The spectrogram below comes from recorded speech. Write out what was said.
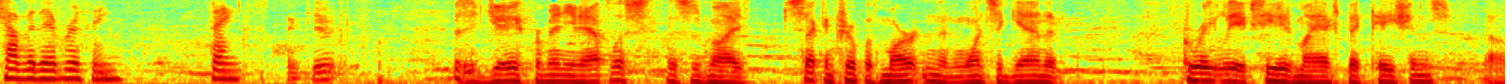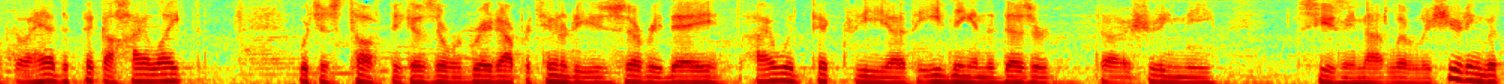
covered everything. Thanks. Thank you. This is Jay from Indianapolis. This is my second trip with Martin, and once again, it greatly exceeded my expectations. Uh, I had to pick a highlight, which is tough because there were great opportunities every day. I would pick the uh, the evening in the desert, uh, shooting the, excuse me, not literally shooting, but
